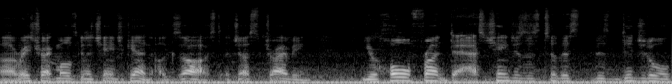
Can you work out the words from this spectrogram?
Uh, racetrack mode is gonna change again. Exhaust, adjust driving. Your whole front dash changes to this, this digital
